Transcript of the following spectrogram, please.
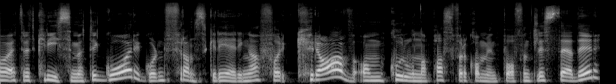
Og etter et krisemøte i går går den franske regjeringa for krav om koronapass for å komme inn på offentlige steder.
